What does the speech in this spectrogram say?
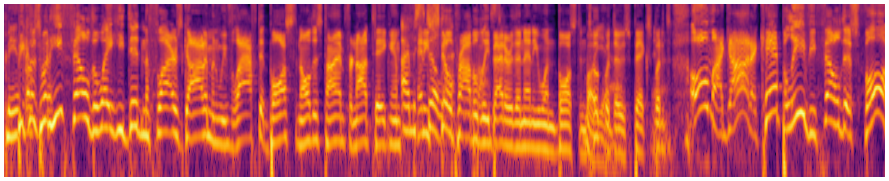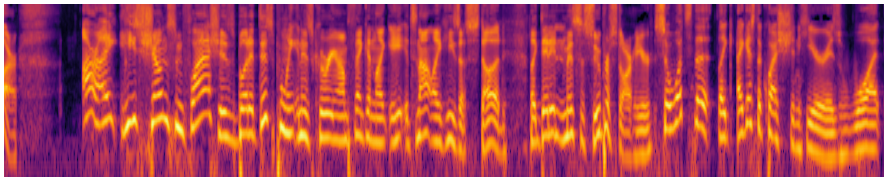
I mean, Because when he fell the way he did and the Flyers got him and we've laughed at Boston all this time for not taking him I'm and he's still still laughing at probably better than anyone Boston Well, took with those picks but Yeah. it's oh my god I can't believe he fell this far all right he's shown some flashes but at this point in his career I'm thinking like it's not like he's a stud like they didn't miss a superstar here so what's the like? I guess the question here is what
